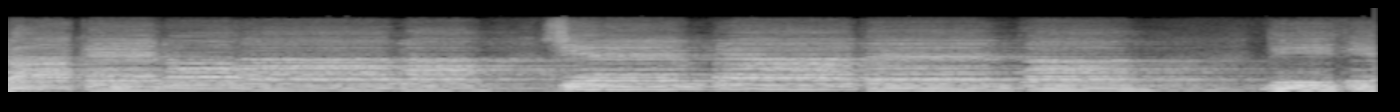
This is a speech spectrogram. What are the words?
la Y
